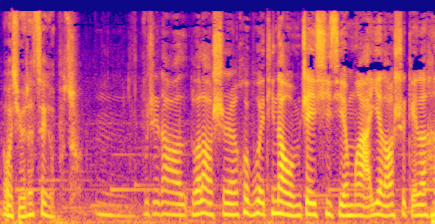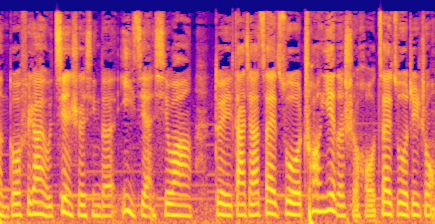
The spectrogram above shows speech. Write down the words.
我觉得这个不错。不知道罗老师会不会听到我们这一期节目啊？叶老师给了很多非常有建设性的意见，希望对大家在做创业的时候，在做这种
